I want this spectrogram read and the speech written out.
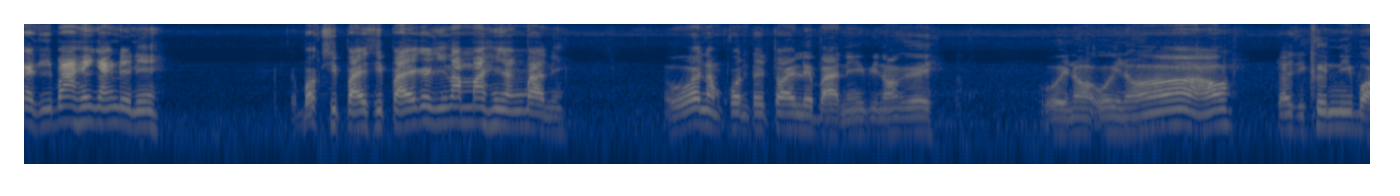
ก็สิบ้าให้ยังเดี๋ยวนี้ก็บอกสิไปสิไปก็สินำมาให้ยังบ้านนี้โอ้ยนำคนต่อยๆเลยบ้านนี้พี่น้องเอ้ย โอ้ยเนาะโอ้ยเนาะเอาเจ้าสิขึ้นนี่บ่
